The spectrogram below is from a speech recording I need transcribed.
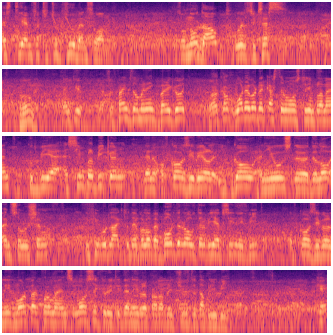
STM32 Cube and so on. So no doubt, we'll success. Cool. Thank you. So thanks, Dominic. Very good. Welcome. Whatever the customer wants to implement, could be a, a simple beacon. Then, of course, he will go and use the, the low-end solution. If he would like to develop a border router, we have seen with Beat. Of course, he will need more performance, more security. Then he will probably choose the WB. Okay.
